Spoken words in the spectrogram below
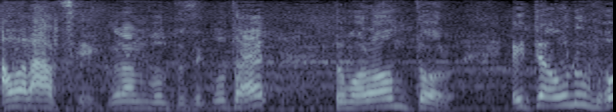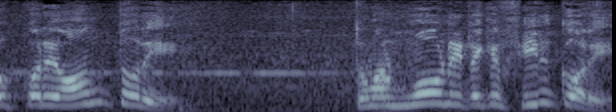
আবার আছে। কোরআন বলতেছে, কোথায়? তোমার অন্তর। এটা অনুভব করে অন্তরে। তোমার মন এটাকে ফিল করে।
